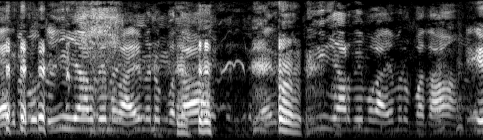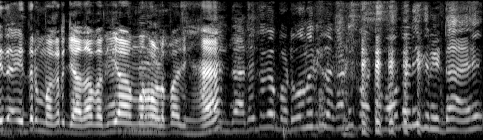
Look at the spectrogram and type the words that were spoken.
ਐਤਕੀ ਤੂੰ 30000 ਦੇ ਮੰਗਾਏ ਮੈਨੂੰ ਪਤਾ। ਐਤਕੀ 30000 ਦੇ ਮੰਗਾਏ ਮੈਨੂੰ ਪਤਾ। ਇਹਦਾ ਇੱਧਰ ਮਗਰ ਜ਼ਿਆਦਾ ਵਧੀਆ ਮਾਹੌਲ ਭਾਜੀ ਹੈ? ਦਾਦੇ ਤੋਂ ਬਟੂਆ ਨਾ ਕਿਸੇ ਕਾਢੀ ਕੱਟ ਬਹੁਤ ਬਣੀ ਕੈਨੇਡਾ ਹੈ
